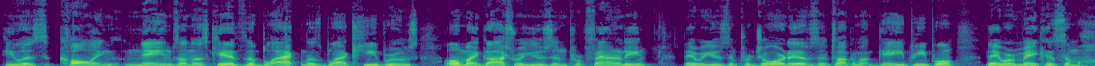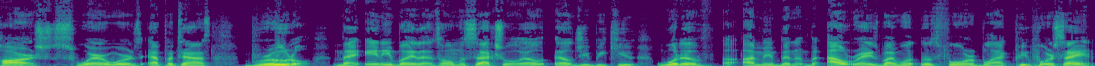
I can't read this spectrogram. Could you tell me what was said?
He was calling names on those kids, the black, those black Hebrews. Oh my gosh, we're using profanity. They were using pejoratives. They were talking about gay people. They were making some harsh swear words, epithets, brutal. That anybody that's homosexual, L- LGBTQ, would have, uh, I mean, been, been outraged by what those four black people were saying.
